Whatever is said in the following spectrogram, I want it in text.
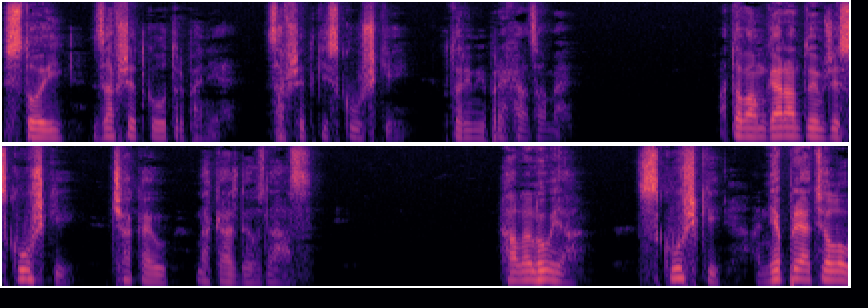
stojí za všetko utrpenie, za všetky skúšky, ktorými prechádzame. A to vám garantujem, že skúšky čakajú na každého z nás. Halelúja. Skúšky a nepriateľov,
